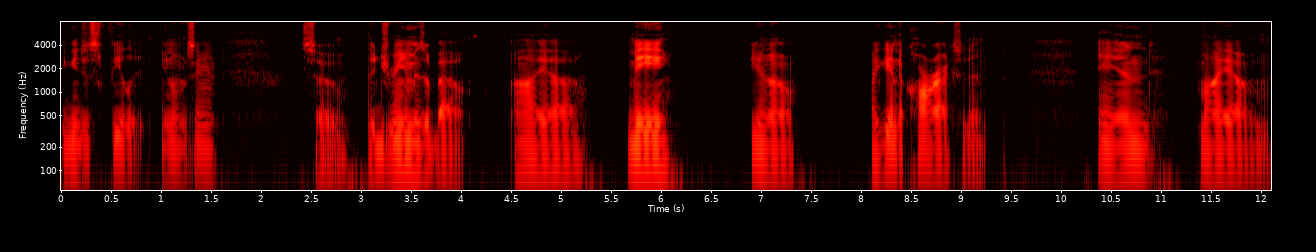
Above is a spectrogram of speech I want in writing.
you can just feel it, you know what I'm saying? So the dream is about I uh me, you know, I get in a car accident and my um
